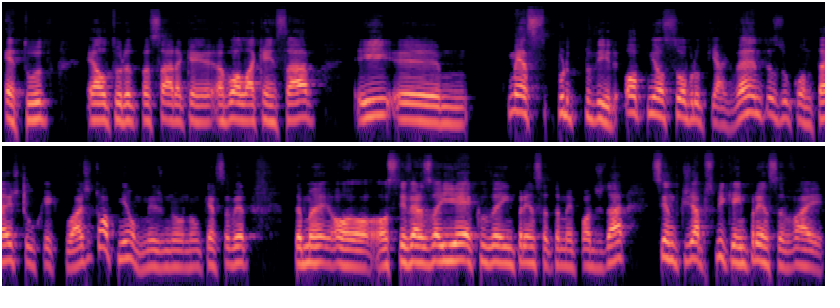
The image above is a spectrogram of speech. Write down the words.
É tudo. É a altura de passar a, quem, a bola a quem sabe e um, comece por pedir opinião sobre o Tiago Dantas, o contexto, o que é que tu achas, a tua opinião mesmo, não, não quero saber também, ou, ou, se tiveres aí eco da imprensa também podes dar, sendo que já percebi que a imprensa vai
